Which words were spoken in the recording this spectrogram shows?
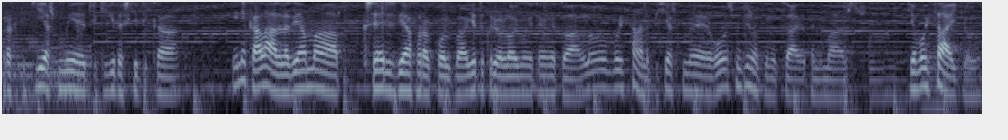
πρακτική ας πούμε ιατρική και τα σχετικά είναι καλά. Δηλαδή άμα ξέρεις διάφορα κόλπα για το κρυολόγημα για το ένα και το άλλο βοηθάνε. Π.χ. ας πούμε εγώ συνηθίζω να πίνω τσάι όταν είμαι άρρωστος και βοηθάει κιόλας.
